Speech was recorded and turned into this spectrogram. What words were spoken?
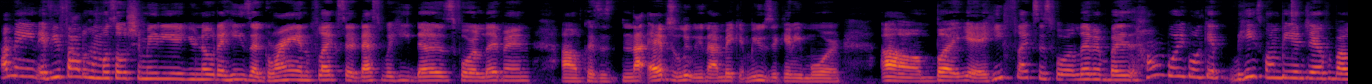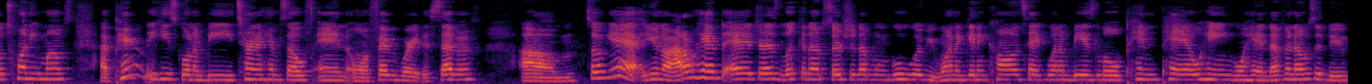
I mean, if you follow him on social media, you know that he's a grand flexer. That's what he does for a living. Um, because it's not absolutely not making music anymore. Um, but yeah, he flexes for a living. But homeboy gonna get he's gonna be in jail for about twenty months. Apparently, he's gonna be turning himself in on February the seventh. Um, so yeah, you know, I don't have the address. Look it up, search it up on Google if you want to get in contact with him. Be his little pen pal. He ain't gonna have nothing else to do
